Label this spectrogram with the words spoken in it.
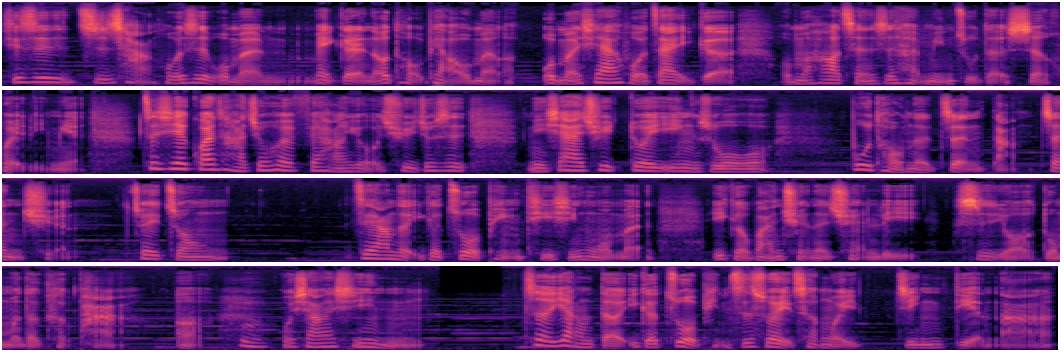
其实职场或是我们每个人都投票，我们我们现在活在一个我们号称是很民主的社会里面，这些观察就会非常有趣。就是你现在去对应说不同的政党政权，最终这样的一个作品提醒我们，一个完全的权利是有多么的可怕。呃、嗯，我相信这样的一个作品之所以成为经典啊，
